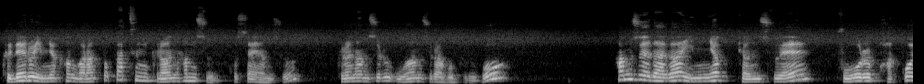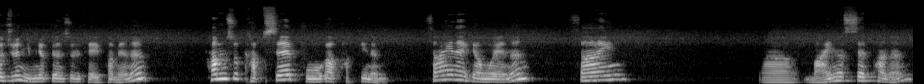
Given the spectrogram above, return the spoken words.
그대로 입력한 거랑 똑같은 그런 함수, 코사인 함수. 그런 함수를 우함수라고 부르고 함수에다가 입력 변수의 부호를 바꿔준 입력 변수를 대입하면은 함수 값의 부호가 바뀌는 사인의 경우에는 사인 아, 마이너스 세타는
